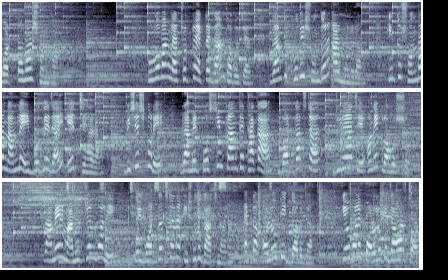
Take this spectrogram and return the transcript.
বটতলার সন্ধ্যা। পূর্ব বাংলার ছোট্ট একটা গ্রাম ধবলচার গ্রামটি খুবই সুন্দর আর মনোরম, কিন্তু সন্ধ্যা নামলেই বদলে যায় এর চেহারা। বিশেষ করে গ্রামের পশ্চিম প্রান্তে থাকা বটগাছটা জুড়ে আছে অনেক রহস্য। গ্রামের মানুষজন বলে, ওই বটগাছটা নাকি শুধু গাছ নয়, একটা অলৌকিক দরজা। কেউ বলে পরলোকে যাওয়ার পথ,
